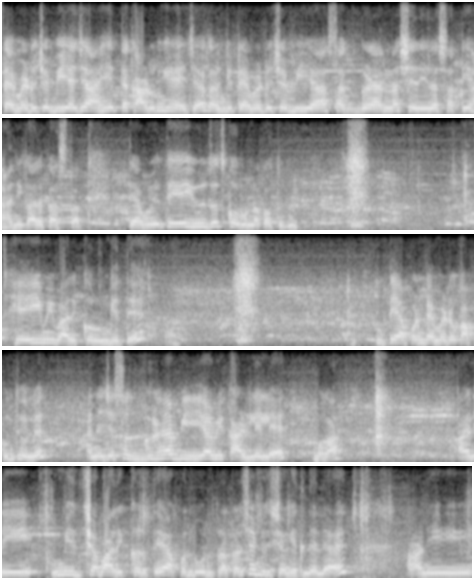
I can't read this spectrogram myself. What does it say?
टॅमॅटोच्या बिया ज्या आहेत त्या काढून घ्यायच्या कारण की टॅमॅटोच्या बिया सगळ्यांना शरीरासाठी हानिकारक असतात. त्यामुळे ते यूजच करू नका तुम्ही. हेही मी बारीक करून घेते. ते आपण टॅमॅटो कापून ठेवलेत. आणि याच्या सगळ्या बिया मी काढलेल्या आहेत बघा आणि मिरच्या बारीक करते. आपण दोन प्रकारच्या मिरच्या घेतलेल्या आहेत. आणि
